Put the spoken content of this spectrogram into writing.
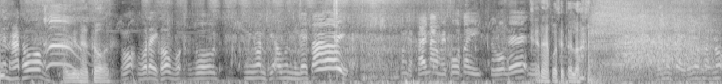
เงินหาทองเอาเงินหาทองเนาะบ่ได้เขาบ่บ่มีเงินสิเอาเงินมึงได้ใส่มันก็ขายน้ำให้โคใส่ตลอดเลยนี่ขนาดพอใส่ตลอดเอาเงินใส่เงินมันเนาะ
